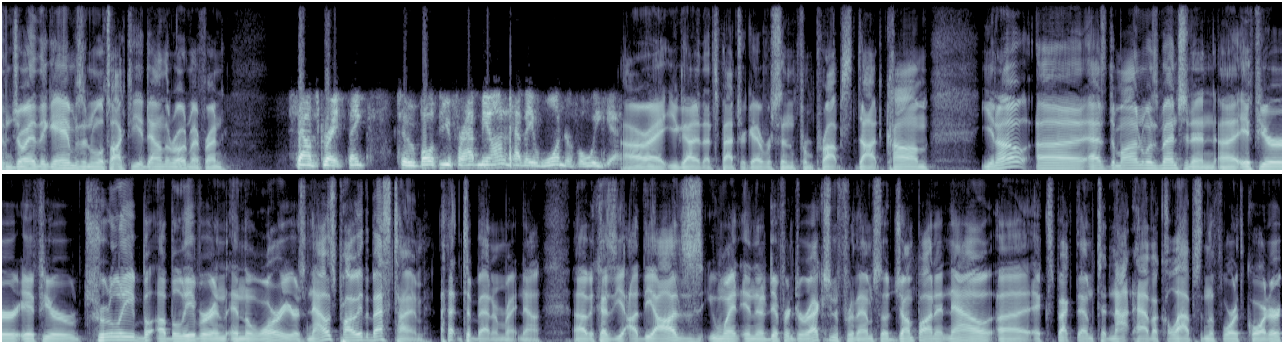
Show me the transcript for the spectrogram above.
enjoy the games, and we'll talk to you down the road, my friend. Sounds great. Thanks to both of you for having me on, and have a wonderful weekend. All right, you got it. That's Patrick Everson from props.com. You know, uh, as Damon was mentioning, uh, if you're if you're truly b- a believer in, in the Warriors, now is probably the best time to bet them right now uh, because the, the odds went in a different direction for them. So jump on it now. Uh, expect them to not have a collapse in the fourth quarter.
